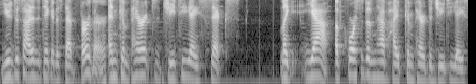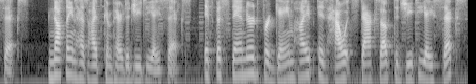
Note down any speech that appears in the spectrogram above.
you decided to take it a step further and compare it to GTA 6. Like, yeah, of course it doesn't have hype compared to GTA 6. Nothing has hype compared to GTA 6. If the standard for game hype is how it stacks up to GTA 6,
